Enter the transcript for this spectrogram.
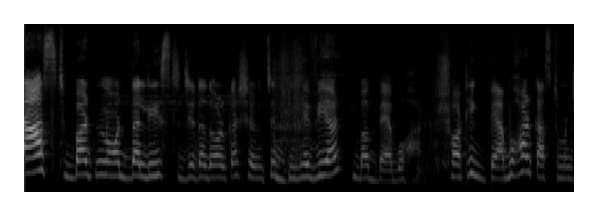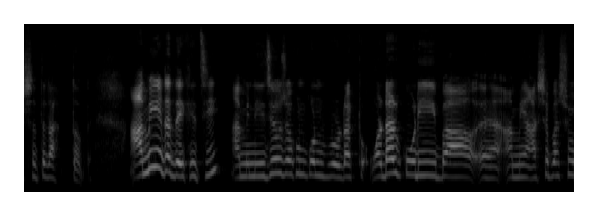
Last but not the list যেটা দরকার সেটা হচ্ছে বিহেভিয়ার বা ব্যবহার। সঠিক ব্যবহার কাস্টমারের সাথে রাখতে হবে। আমি এটা দেখেছি, আমি নিজেও যখন কোনো প্রোডাক্ট অর্ডার করি বা আমি আশেপাশেও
